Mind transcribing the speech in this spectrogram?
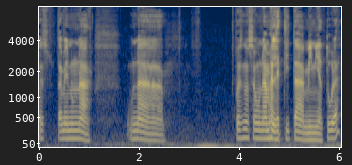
es también una una pues no sé, una maletita miniatura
